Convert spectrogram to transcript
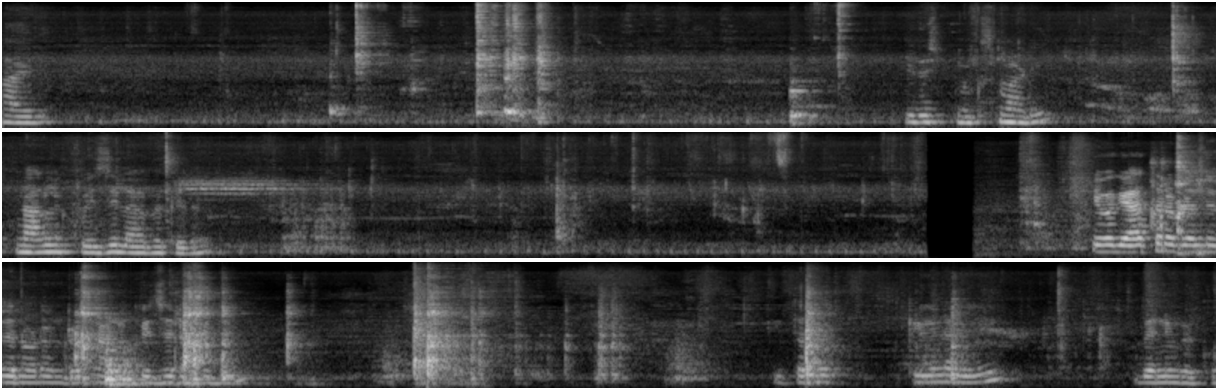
ಆಯಿಲ್ ಇದಿಷ್ಟು ಮಿಕ್ಸ್ ಮಾಡಿ ನಾಲ್ಕು ವಿಸಿಲ್ ಆಗಬೇಕಿದೆ. ಇವಾಗ ಯಾವ ಥರ ಬೆಂದಿದೆ ನೋಡೋಣ ನಾಲ್ಕು ವಿಸಿಲ್ ಆಗಿದ್ದು ಈ ಥರ ಕ್ಲೀನಾಗಿ ಬೆನಿಬೇಕು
